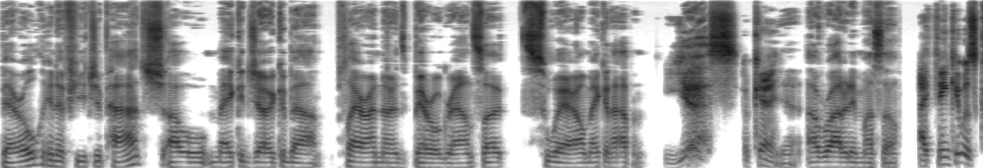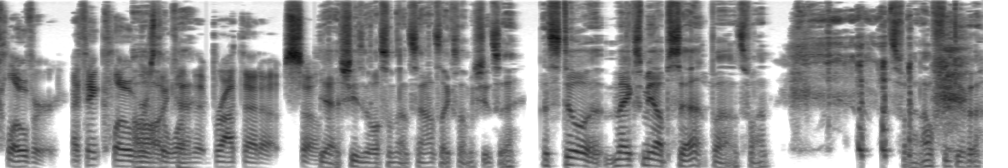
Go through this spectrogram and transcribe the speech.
barrel in a future patch, I will make a joke about Player Unknown's barrel ground. So I swear I'll make it happen. Yes. Okay. Yeah, I'll write it in myself. I think it was Clover. I think Clover's Oh, the one that brought that up. So Yeah, she's awesome. That sounds like something she'd say. It still makes me upset, but it's fine. it's fine. I'll forgive her.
